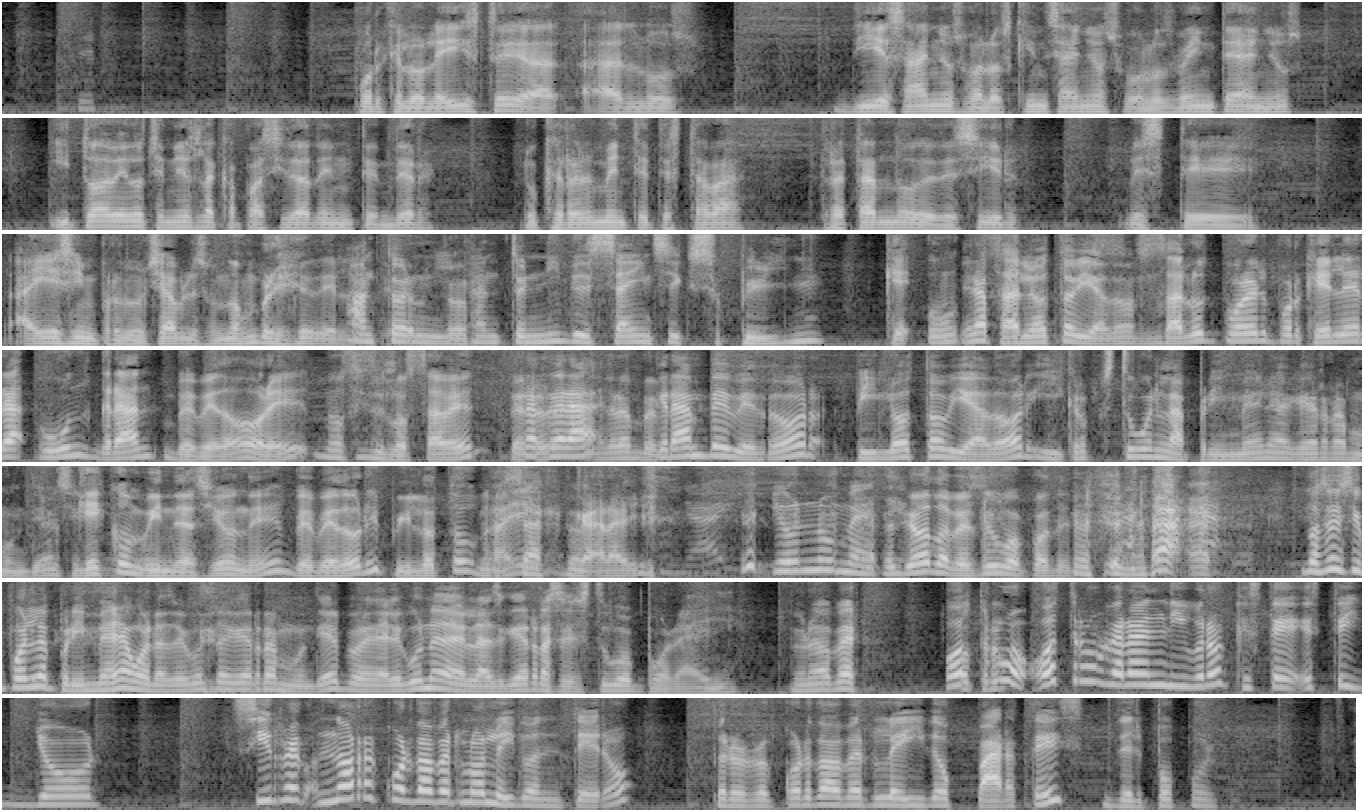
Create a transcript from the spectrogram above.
Porque lo leíste a, a los 10 años o a los 15 años o a los 20 años y todavía no tenías la capacidad de entender lo que realmente te estaba tratando de decir. Este, ahí es impronunciable su nombre del, del Anthony, autor. Anthony de Saint-Exupéry. Que un- Era sal- piloto aviador, ¿no? Salud por él porque él era un gran bebedor, ¿eh? No sé si lo saben, pero Era, era era un gran bebedor. gran bebedor, piloto aviador y creo que estuvo en la Primera Guerra Mundial. si Qué no combinación, ¿eh? Bebedor y piloto. Ay, Exacto. caray. Yo no me... Yo no me subo con él. No sé si fue en la Primera o en la Segunda Guerra Mundial, pero en alguna de las guerras estuvo por ahí. Pero a ver, Otro, otro gran libro que este, este yo sí re- no recuerdo haberlo leído entero, pero recuerdo haber leído partes del Popol Vuh.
